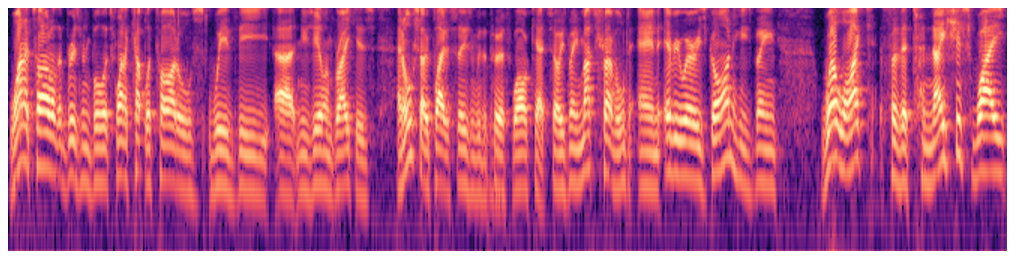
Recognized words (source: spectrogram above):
won a title at the Brisbane Bullets, won a couple of titles with the uh, New Zealand Breakers, and also played a season with the Perth Wildcats. So he's been much travelled, and everywhere he's gone, he's been well liked for the tenacious way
